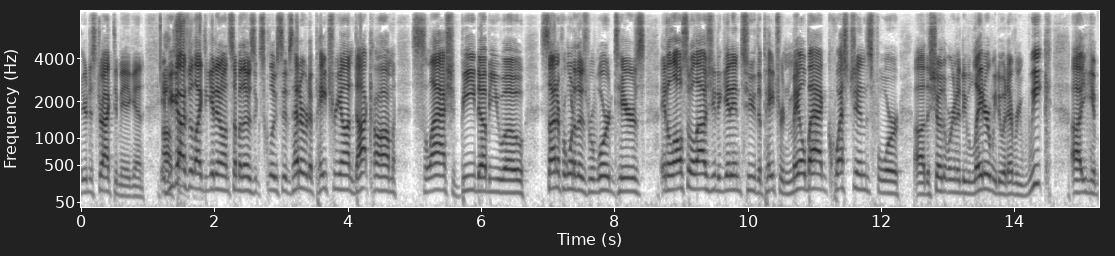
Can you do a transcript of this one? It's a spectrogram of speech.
You're distracting me again. If Oh, you guys would like to get in on some of those exclusives, head over to patreon.com slash BWO. Sign up for one of those reward tiers. It'll also allows you to get into the patron mailbag questions for uh, the show that we're going to do later. We do it every week. Uh, you get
